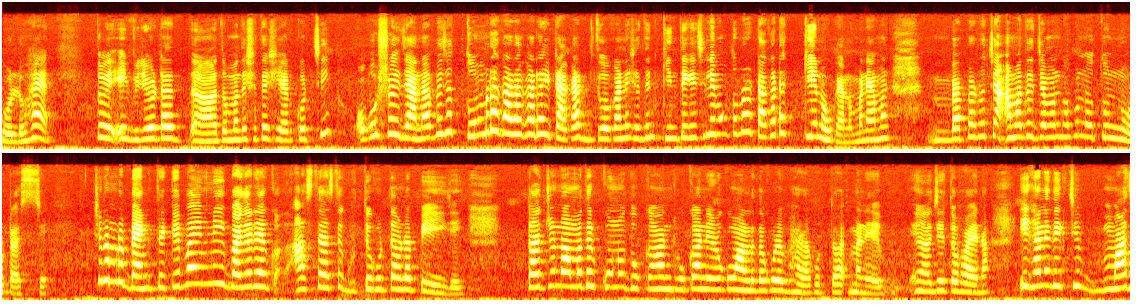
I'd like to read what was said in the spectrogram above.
হলো হ্যাঁ? তো এই ভিডিওটা তোমাদের সাথে শেয়ার করছি। অবশ্যই জানাবে যে তোমরা কারা কারা এই টাকার দোকানে সেদিন কিনতে গেছিলে এবং তোমরা টাকাটা কেনো কেন? মানে আমার ব্যাপার হচ্ছে আমাদের যেমন ভাবো নতুন নোট আসছে, সেটা আমরা ব্যাংক থেকে বা এমনি বাজারে আস্তে আস্তে ঘুরতে ঘুরতে আমরা পেয়েই যাই। তার জন্য আমাদের কোনো দোকান, ঢোকান এরকম আলাদা করে ভাড়া করতে হয় মানে যেতে হয় না। এখানে দেখছি মাছ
